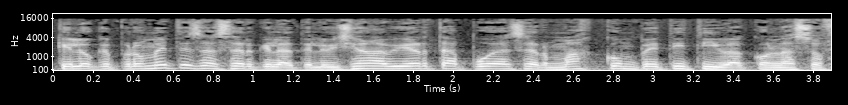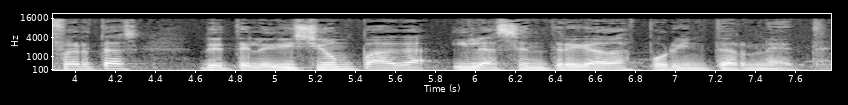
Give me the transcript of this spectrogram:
que lo que promete es hacer que la televisión abierta pueda ser más competitiva con las ofertas de televisión paga y las entregadas por Internet.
